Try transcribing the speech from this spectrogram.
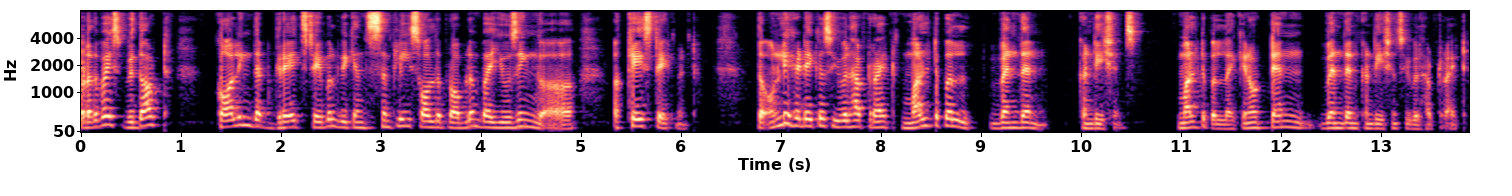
but otherwise without calling that grades table, we can simply solve the problem by using uh, a case statement. The only headache is you will have to write multiple when then conditions. Multiple like you know 10 when then conditions you will have to write.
